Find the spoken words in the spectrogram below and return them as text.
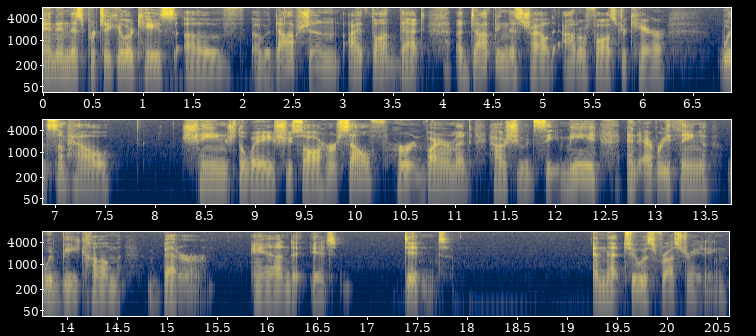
And in this particular case of, of adoption, I thought that adopting this child out of foster care would somehow change the way she saw herself, her environment, how she would see me, and everything would become better. And it didn't. And that too is frustrating.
